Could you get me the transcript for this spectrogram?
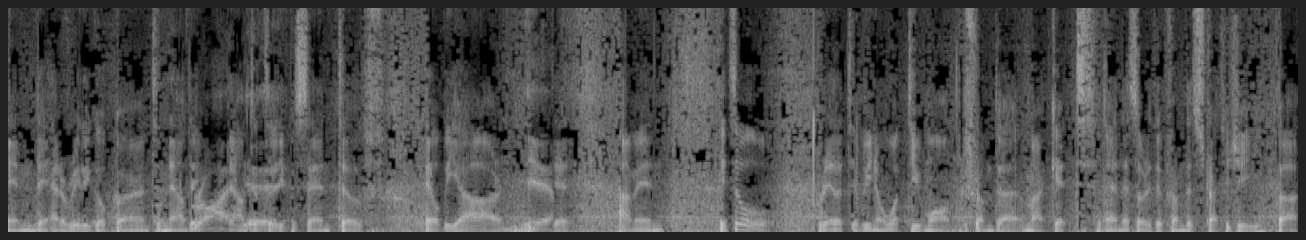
and they had a really good burn and now they're Right, down yeah. to 30% of LVR. Yeah. debt. I mean, it's all relative, you know, what do you want from the market and uh, sorry, the- from the strategy. But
